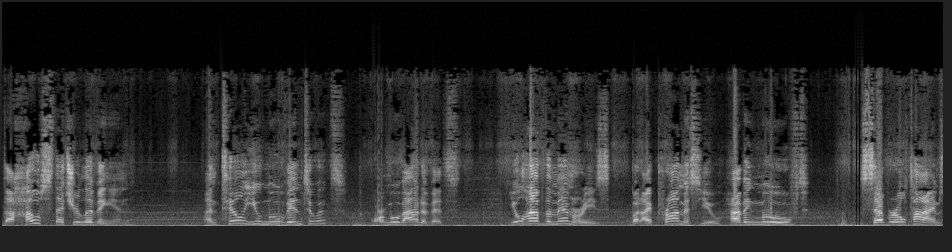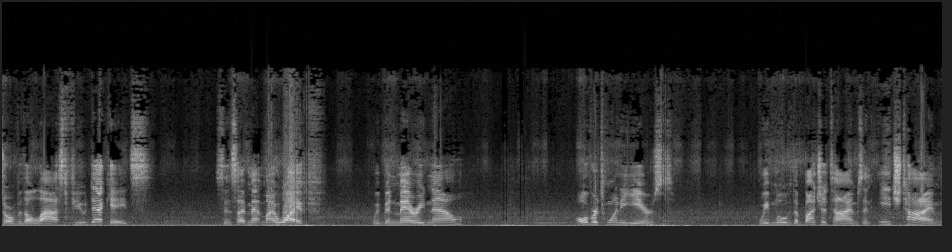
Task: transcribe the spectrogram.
The house that you're living in, until you move into it or move out of it, you'll have the memories, but I promise you, having moved several times over the last few decades since I met my wife, we've been married now over 20 years. We've moved a bunch of times, and each time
